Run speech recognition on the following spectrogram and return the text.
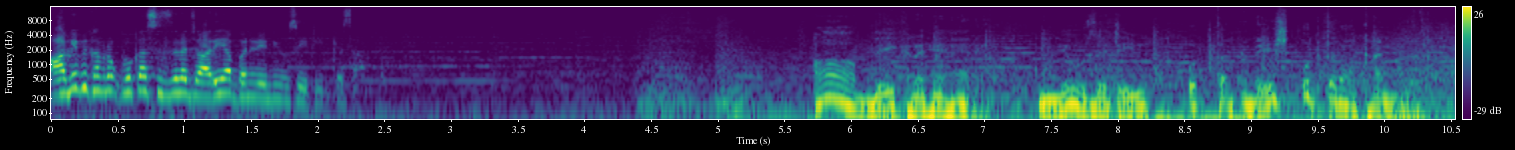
आगे भी खबरों का सिलसिला जारी है। बने रहिए न्यूज़ 18 के साथ। आप देख रहे हैं न्यूज़ 18 उत्तर प्रदेश उत्तराखंड।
